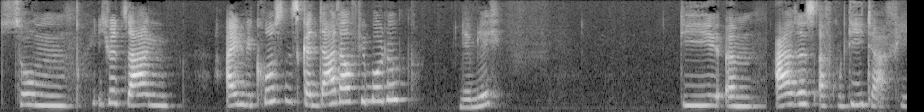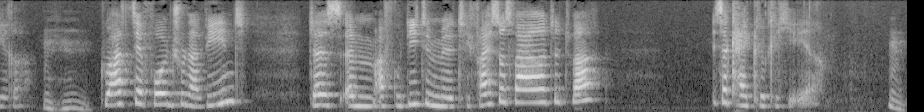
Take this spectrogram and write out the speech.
zum, ich würde sagen, einem der größten Skandale auf dem Olymp. Nämlich? Die ähm, Ares-Aphrodite-Affäre. Mhm. Du hast ja vorhin schon erwähnt, dass ähm, Aphrodite mit Hephaistos verheiratet war. Ist ja keine glückliche Ehe. Hm.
